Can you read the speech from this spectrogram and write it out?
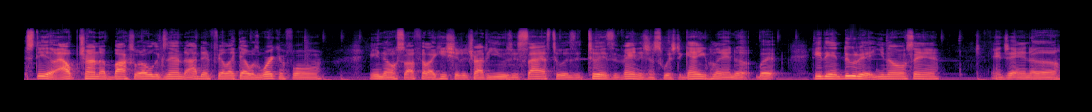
still out trying to box with Alexander, I didn't feel like that was working for him. You know, so I feel like he should have tried to use his size to his to his advantage and switch the game plan up. But he didn't do that, you know what I'm saying? And and uh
